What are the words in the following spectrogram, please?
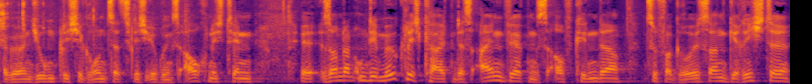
da gehören Jugendliche grundsätzlich übrigens auch nicht hin, äh, sondern um die Möglichkeiten des Einwirkens auf Kinder zu vergrößern. Gerichte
